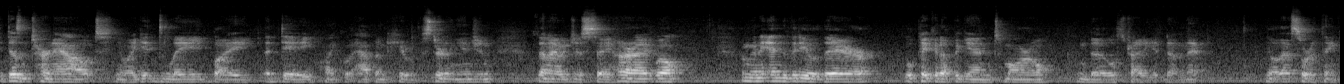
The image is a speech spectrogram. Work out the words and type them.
it, doesn't turn out, you know, I get delayed by a day, like what happened here with the Stirling engine, then I would just say, all right, well, I'm going to end the video there, we'll pick it up again tomorrow, and uh, let's try to get done then you know, that sort of thing.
